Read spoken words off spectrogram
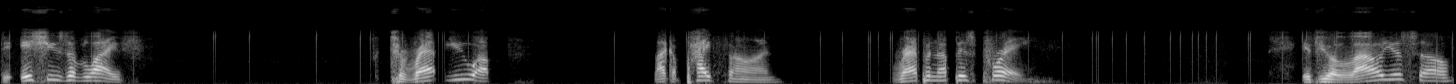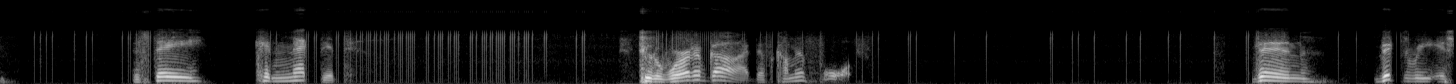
the issues of life to wrap you up like a python wrapping up his prey, if you allow yourself to stay connected to the Word of God that's coming forth, then victory is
